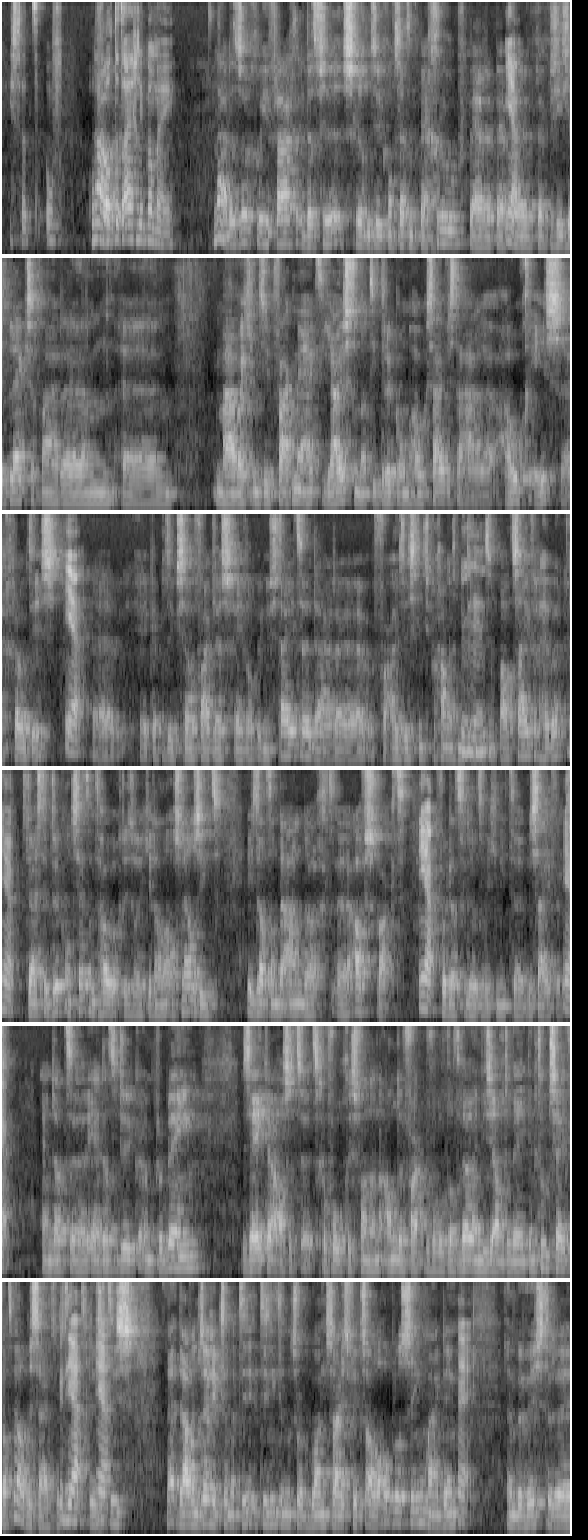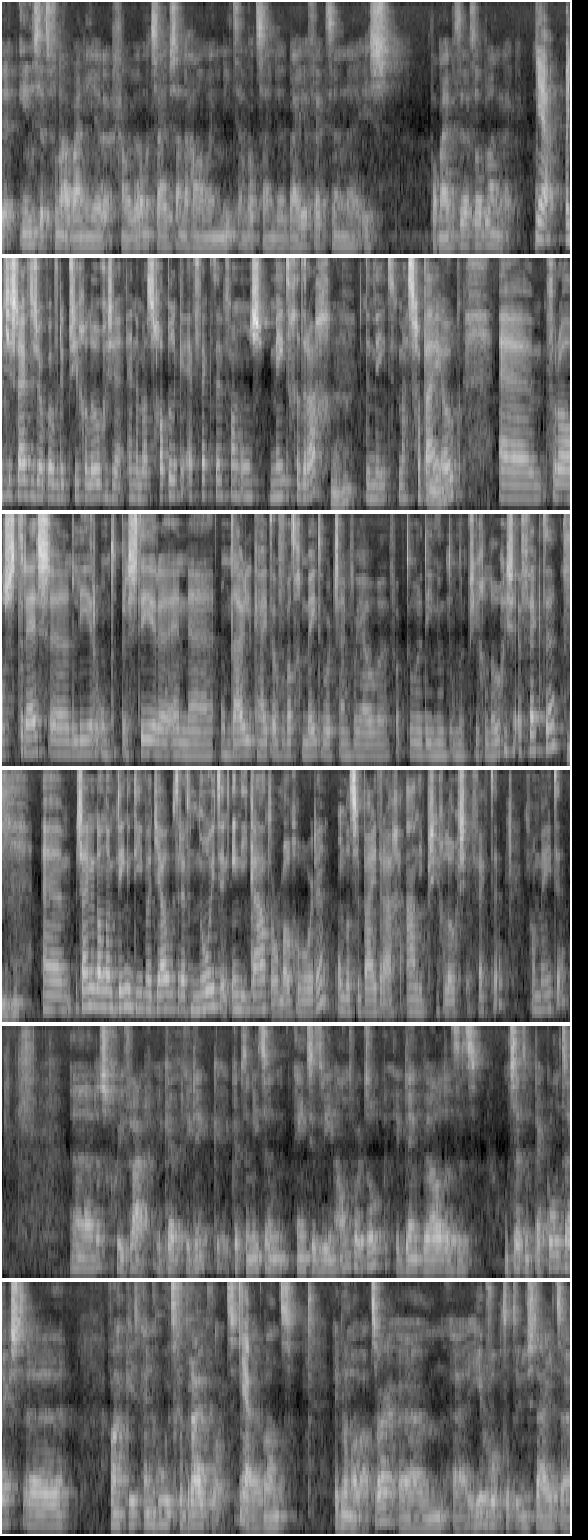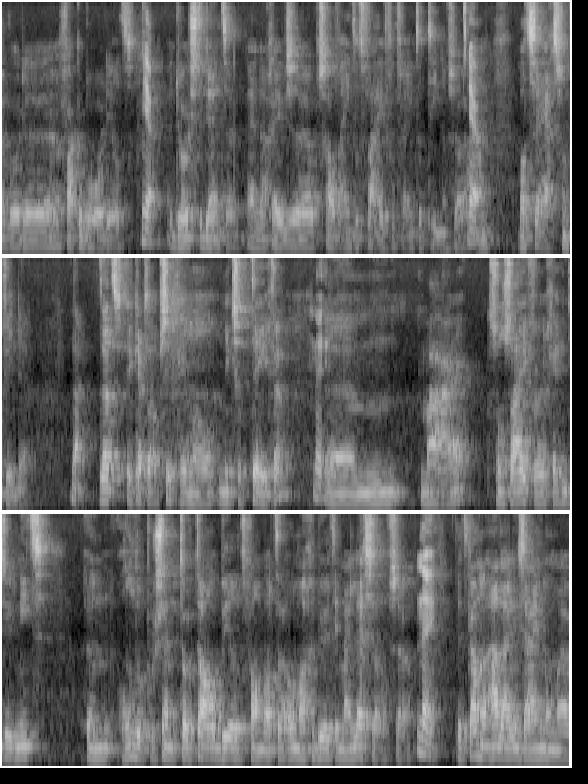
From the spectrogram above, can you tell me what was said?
Is dat, of of Nou, valt dat eigenlijk wel mee? Nou, dat is een goede vraag. Dat verschilt natuurlijk ontzettend per groep, per, per, Ja. per, per precieze plek, zeg maar. Ehm, ehm, maar wat je natuurlijk vaak merkt, juist omdat die druk om hoge cijfers te halen hoog is en groot is. Ja, eh, ik heb natuurlijk zelf vaak lesgegeven op universiteiten. Daar eh, voor uitwisselingsprogramma's moeten Mhm. mensen een bepaald cijfer hebben. ja, Dus daar is de druk ontzettend hoog. Dus wat je dan al snel ziet, is dat dan de aandacht eh afspakt ja, voor dat gedeelte wat je niet eh, becijfert. ja, En dat, eh, ja, dat is natuurlijk een probleem. Zeker als het het gevolg is van een ander vak, bijvoorbeeld wat wel in diezelfde week een toets heeft, wat wel becijferd Ja, wordt. Dus ja. het is, daarom zeg ik, het, is, het is niet een soort one-size-fits-all oplossing, maar ik denk nee, een bewustere inzet van nou, wanneer gaan we wel met cijfers aan de haal en wanneer niet. En wat zijn de bijeffecten, is wat mij betreft wel belangrijk. Ja, want je schrijft dus ook over de psychologische en de maatschappelijke effecten van ons meetgedrag. Mhm. de meetmaatschappij Mhm. ook. Ehm, vooral stress, eh, leren om te presteren en eh, onduidelijkheid over wat gemeten wordt, zijn voor jou eh, factoren die je noemt onder psychologische effecten. Mhm. Ehm, zijn er dan ook dingen die wat jou betreft nooit een indicator mogen worden, omdat ze bijdragen aan die psychologische effecten van meten? Dat is een goede vraag. Ik heb, ik, denk, ik heb er niet een 1, 2, 3 een antwoord op. Ik denk wel dat het ontzettend per context eh, afhankelijk is en hoe het gebruikt wordt. Ja. Eh, want ik noem maar wat hoor. Ehm, eh, hier bijvoorbeeld op de universiteit worden vakken beoordeeld Ja, door studenten. En dan geven ze op een schaal van 1 tot 5 of 1 tot 10 of zo Ja. aan wat ze ergens van vinden. Nou, dat, ik heb daar op zich helemaal niks op tegen. nee. Ehm, maar zo'n cijfer geeft natuurlijk niet een 100% totaalbeeld van wat er allemaal gebeurt in mijn lessen of zo. nee. Dit kan een aanleiding zijn om, eh,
